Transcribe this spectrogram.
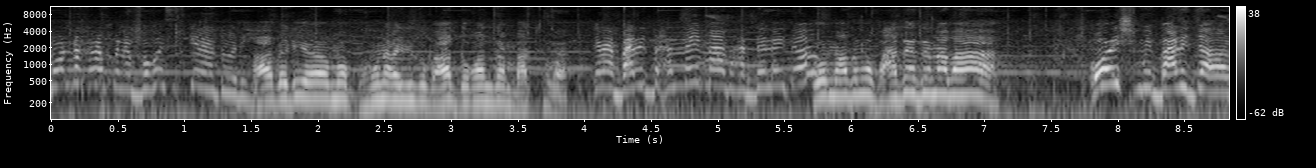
মনটা খারাপ কেন? বগেছিস কেন তোরি? আর বেটি মোক ঘুম না গেছি ভাত দোকান যাম ভাত খাবা। কেন বাড়ির ভাত নাই মা ভাত দে নাই তো? তোর মা তো মোক ভাতে দে না বা। ওই তুমি বাড়ি যাওয়ার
